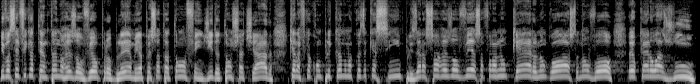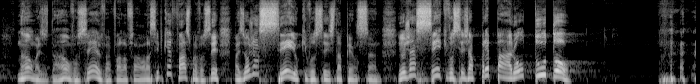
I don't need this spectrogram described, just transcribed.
E você fica tentando resolver o problema e a pessoa está tão ofendida, tão chateada, que ela fica complicando uma coisa que é simples. Era só resolver, só falar: não quero, não gosto, não vou, eu quero o azul. Não, mas não, você vai falar, falar assim porque é fácil para você, mas eu já sei o que você está pensando. Eu já sei que você já preparou tudo.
